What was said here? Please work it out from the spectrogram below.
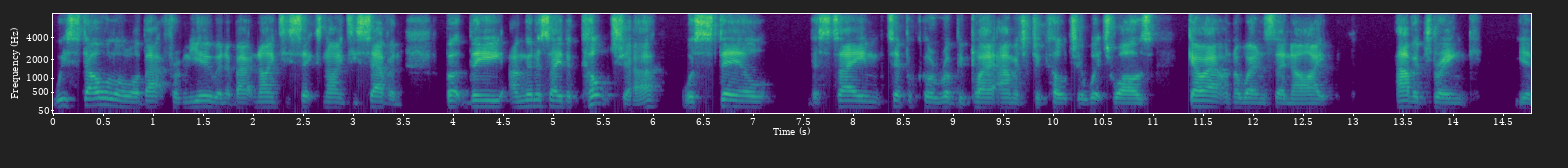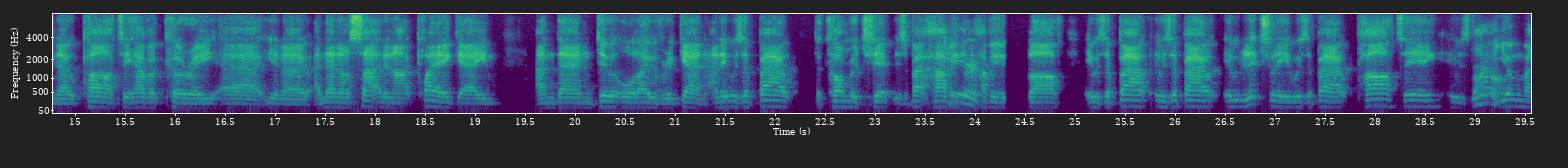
we stole all of that from you in about 96, 97. But the I'm going to say the culture was still the same typical rugby player amateur culture, which was go out on a Wednesday night, have a drink, you know, party, have a curry, uh, you know, and then on a Saturday night play a game and then do it all over again. And it was about the comradeship. It was about having sure. having a laugh. It was about it was about it literally it was about partying. It was like no. a young man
